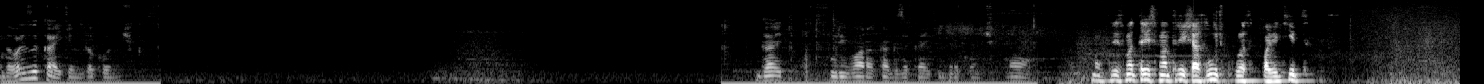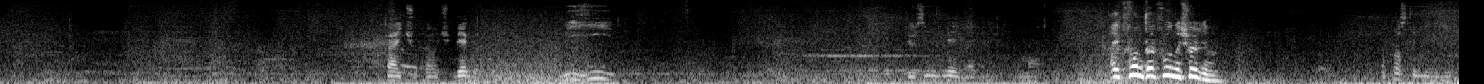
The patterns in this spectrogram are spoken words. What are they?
Давай закайтим дракончик. Гайд от Фуривара, как закайтить дракончик. Давай. Смотри, смотри, смотри, сейчас луч просто полетит. Кайчу, короче, бегай. Беги! Ты в замедление. Нормально. Айфон, тайфун, еще один. Да просто беги.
